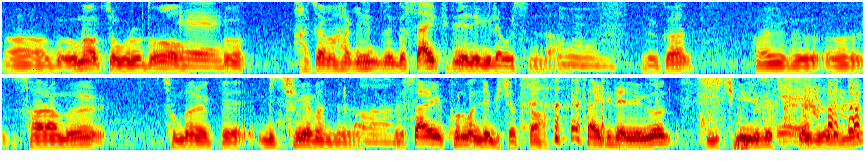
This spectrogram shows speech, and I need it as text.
어, 그 음악적으로도 예. 그 가장 하기 힘든 그 사이키델릭이라고 있습니다. 음. 그러니까 거의 그 어, 사람을 정말 이렇게 미치게 만드는 어. 사이코는 완전 미쳤다. 사이키델릭은 미치기 일보 예. 직전이거든요. 예.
